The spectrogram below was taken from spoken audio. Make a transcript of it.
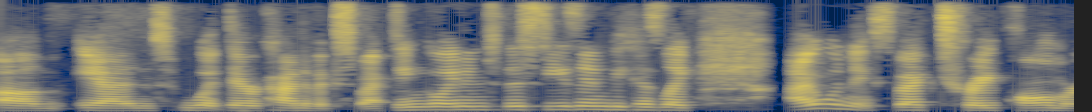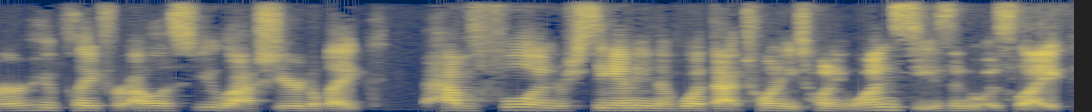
um, and what they're kind of expecting going into this season because like i wouldn't expect trey palmer who played for lsu last year to like have a full understanding of what that 2021 season was like.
